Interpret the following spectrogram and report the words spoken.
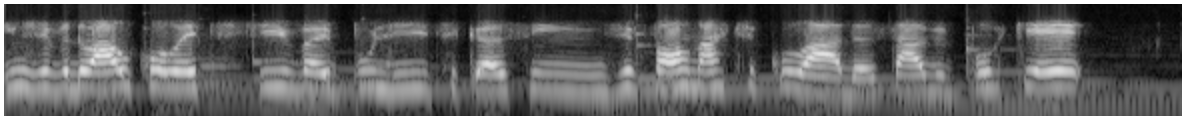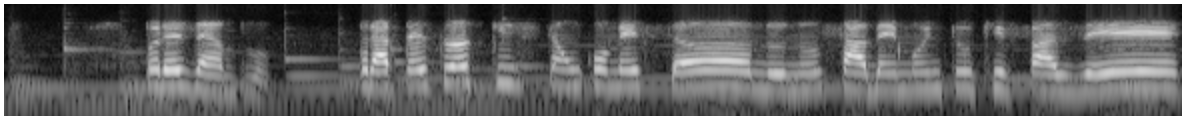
individual, coletiva e política, assim, de forma articulada, sabe? Porque, por exemplo, para pessoas que estão começando, não sabem muito o que fazer,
